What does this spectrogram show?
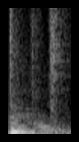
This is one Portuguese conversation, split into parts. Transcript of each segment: Thank you.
